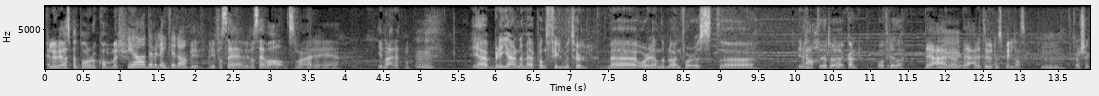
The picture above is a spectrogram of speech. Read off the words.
Jeg lurer, jeg er spent på når du kommer. Ja, det er vel egentlig da. Vi, vi, får, se, vi får se hva annet som er i, i nærheten. Jeg blir gjerne med på en film i tull med Ori and the Blind Forest uh, i Ja. vinter, eh, Karl og Frida. Det er, det er et runespill, altså. Kanskje,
